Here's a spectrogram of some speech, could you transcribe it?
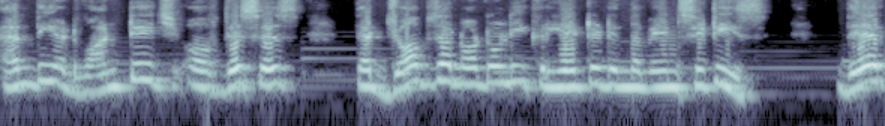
And the advantage of this is that jobs are not only created in the main cities, they're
